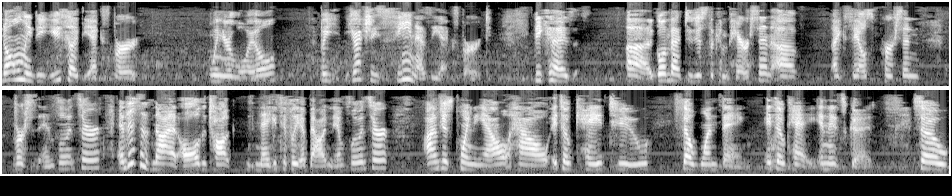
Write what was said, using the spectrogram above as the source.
not only do you feel like the expert when you're loyal, but you're actually seen as the expert because uh, going back to just the comparison of like salesperson versus influencer, and this is not at all to talk negatively about an influencer. I'm just pointing out how it's okay to sell one thing. It's okay and it's good. So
